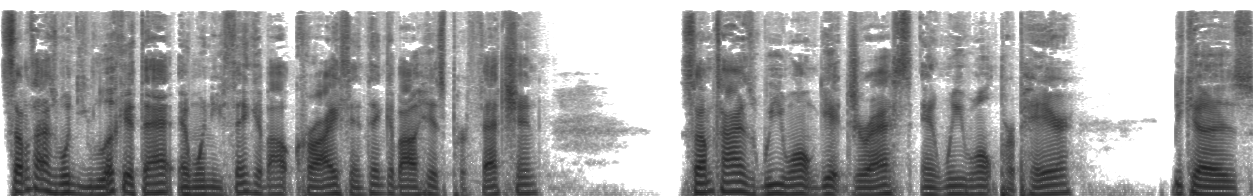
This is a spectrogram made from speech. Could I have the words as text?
sometimes when you look at that and when you think about Christ and think about his perfection, sometimes we won't get dressed and we won't prepare because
